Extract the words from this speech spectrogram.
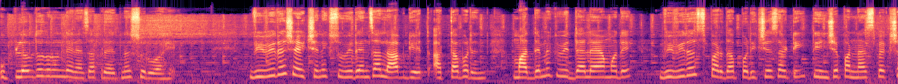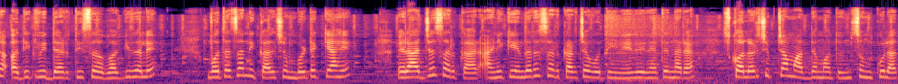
उपलब्ध करून देण्याचा प्रयत्न सुरू आहे. विविध शैक्षणिक सुविधांचा लाभ घेत आतापर्यंत माध्यमिक विद्यालयामध्ये विविध स्पर्धा परीक्षेसाठी तीनशे पन्नासपेक्षा अधिक विद्यार्थी सहभागी झाले. व त्याचा निकाल शंभर टक्के आहे. राज्य सरकार आणि केंद्र सरकारच्या वतीने देण्यात येणाऱ्या स्कॉलरशिपच्या माध्यमातून संकुलात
